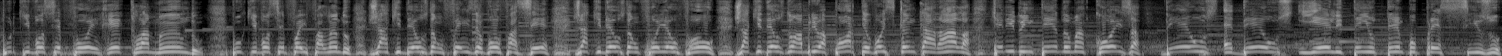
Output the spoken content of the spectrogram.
Porque você foi reclamando, porque você foi falando, já que Deus não fez, eu vou fazer, já que Deus não foi, eu vou, já que Deus não abriu a porta, eu vou escancará-la. Querido, entenda uma coisa: Deus é Deus e Ele tem o tempo preciso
